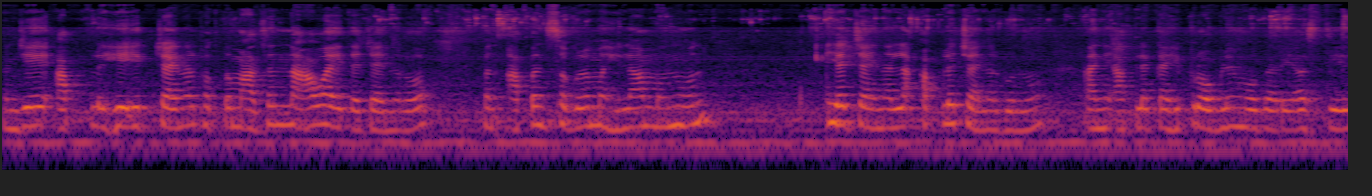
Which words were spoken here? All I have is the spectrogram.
म्हणजे आपलं हे एक चॅनल फक्त माझं नाव आहे त्या चॅनलवर पण आपण सगळं महिला म्हणून या चॅनलला आपलं चॅनल बनवू. आणि आपल्या काही प्रॉब्लेम वगैरे असतील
